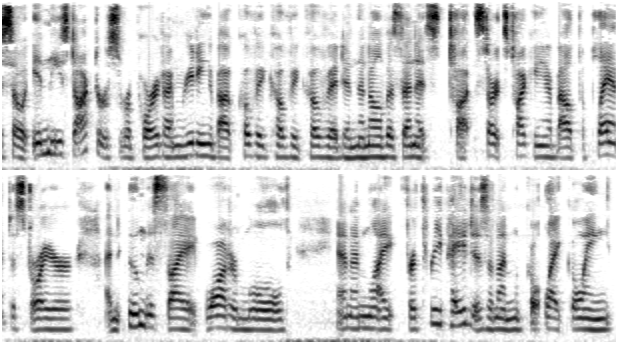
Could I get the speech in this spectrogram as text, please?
so in these doctors' report, I'm reading about COVID, COVID, COVID, and then all of a sudden it ta- starts talking about the plant destroyer, an oomycete, water mold, and I'm like for three pages, and I'm go- like going,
